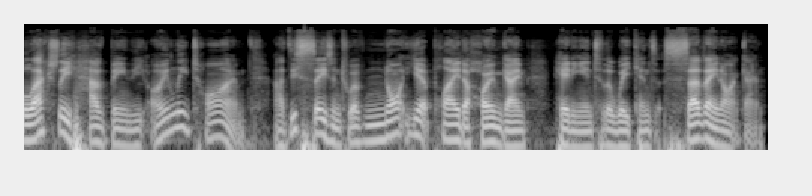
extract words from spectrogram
will actually have been the only time uh, this season to have not yet played a home game heading into the weekend's Saturday night game.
